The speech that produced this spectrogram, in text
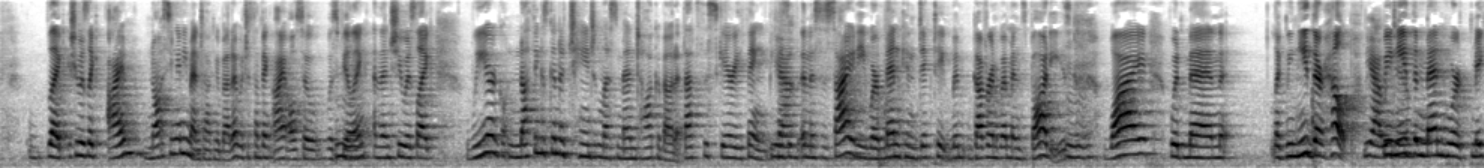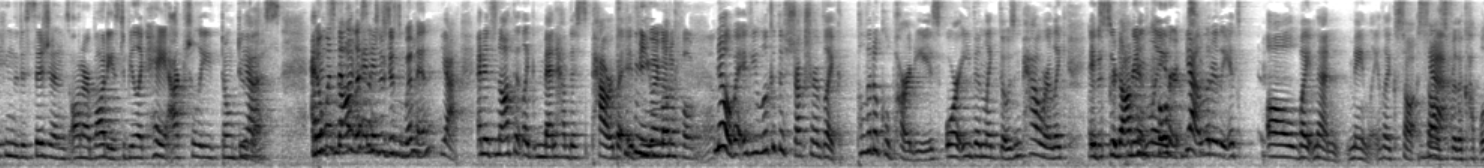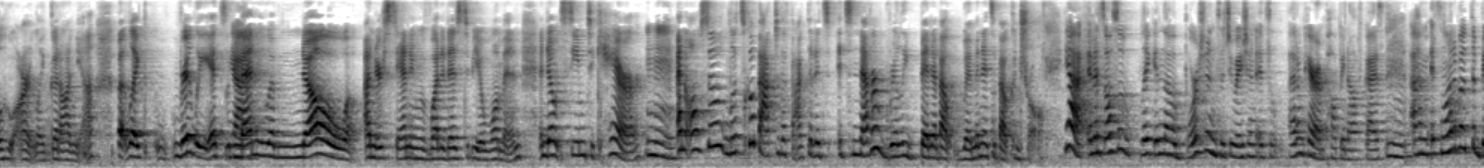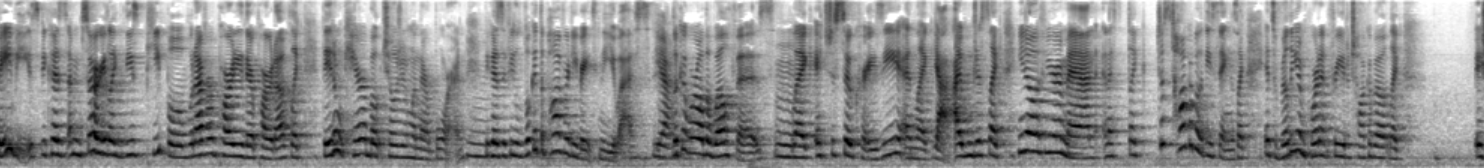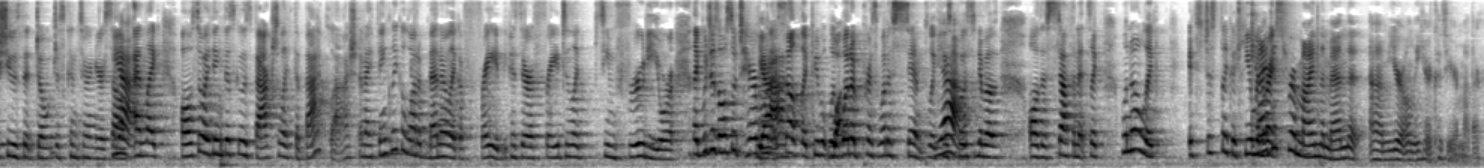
like she was like I'm not seeing any men talking about it, which is something I also Mm-hmm. was feeling. And then she was like we are go- nothing is going to change unless men talk about it. That's the scary thing because Yeah. in a society where men can dictate wom- govern women's bodies, Mm-hmm. why would men like we need their help. Yeah, we we, need the men who are making the decisions on our bodies to be like, "Hey, actually, don't do Yeah. this." And no one's not- to listen to just women. Yeah, and it's not that like men have this power, but if Me you going look, on a full rant. no, but if you look at the structure of like political parties or even like those in power, like it's predominantly yeah, literally it's all white men mainly like saw sauce Yeah. for the couple who aren't like good on ya but like really it's Yeah. men who have no understanding of what it is to be a woman and don't seem to care Mm-hmm. and also let's go back to the fact that it's it's never really been about women it's about control Yeah, and it's also like in the abortion situation. It's I don't care. I'm popping off, guys. Um, it's not about the babies because I'm sorry. Like these people, whatever party they're part of, like they don't care about children when they're born. Because if you look at the poverty rates in the U.S., Yeah. look at where all the wealth is. Mm. Like it's just so crazy. And like yeah, I'm just like you know if you're a man and it's like just talk about these things. Like it's really important for you to talk about like issues that don't just concern yourself Yeah. and like also i think this goes back to like the backlash and i think like a lot of men are like afraid because they're afraid to like seem fruity or like which is also terrible in itself like people like, What- what a pris what a simp like Yeah. he's posting about all this stuff and it's like well no like it's just like a human Can I right just remind the men that um, you're only here because you're your mother?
